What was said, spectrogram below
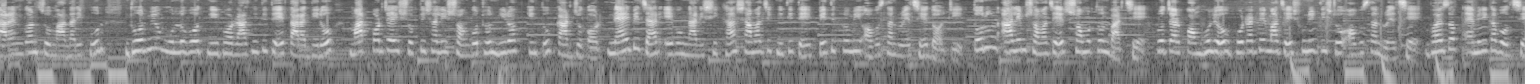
নারায়ণগঞ্জ ও মাদারীপুর ধর্মীয় মূল্যবোধ নির্ভর রাজনীতিতে তারা দৃঢ়। মাঠ পর্যায়ে শক্তিশালী সংগঠন নীরব কিন্তু কার্যকর। ন্যায় বিচার এবং নারী শিক্ষা, সামাজিক নীতিতে ব্যতিক্রমী অবস্থান রয়েছে দলটি। তরুণ আলেম সমাজের সমর্থন বাড়ছে। প্রচার কম হলেও ভোটারদের মাঝে সুনির্দিষ্ট অবস্থান রয়েছে। ভয়েস অফ আমেরিকা বলছে,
